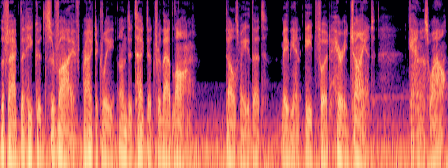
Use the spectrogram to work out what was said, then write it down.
The fact that he could survive practically undetected for that long tells me that maybe an eight foot hairy giant can as well.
